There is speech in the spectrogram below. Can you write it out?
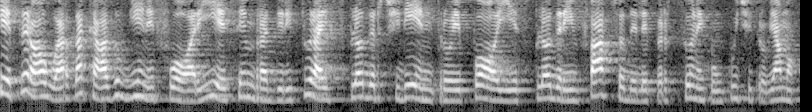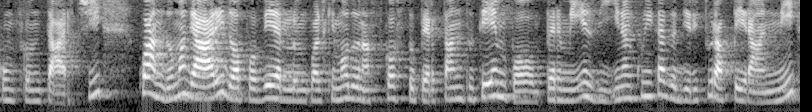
che però guarda caso viene fuori e sembra addirittura esploderci dentro e poi esplodere in faccia delle persone con cui ci troviamo a confrontarci, quando magari dopo averlo in qualche modo nascosto per tanto tempo, per mesi, in alcuni casi addirittura per anni,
